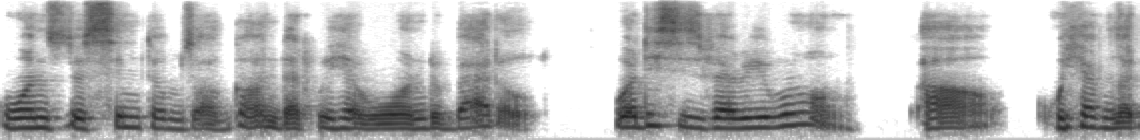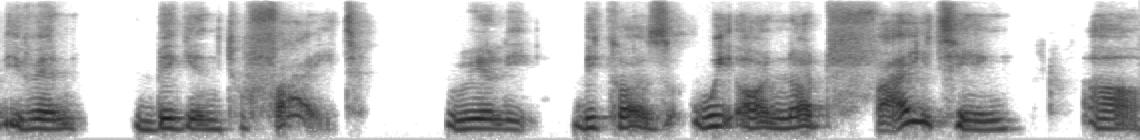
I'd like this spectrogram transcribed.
once the symptoms are gone that we have won the battle. Well, this is very wrong. Uh, we have not even begun to fight, really, because we are not fighting uh,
